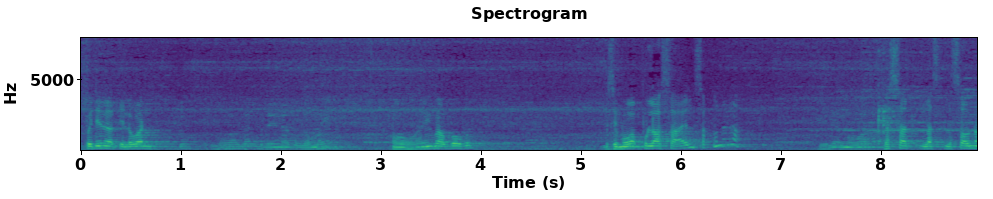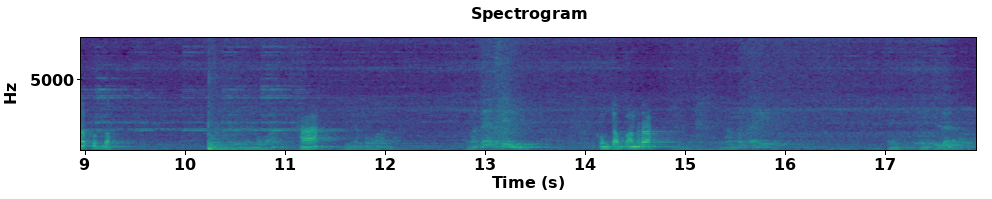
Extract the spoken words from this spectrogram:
Pwede na tilawan. Mga gan, pwede na ito gamay. Oh, ay nga ba ko? Kasi mawa pula sa ayun, sakto na lang. Hindi na mawa. Lasad, las, lasaw na po ba? Hindi na mawa. Ha? Hindi na mawa. Namatay asin. Kung tabang ra. Namatay. Ang ilan.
